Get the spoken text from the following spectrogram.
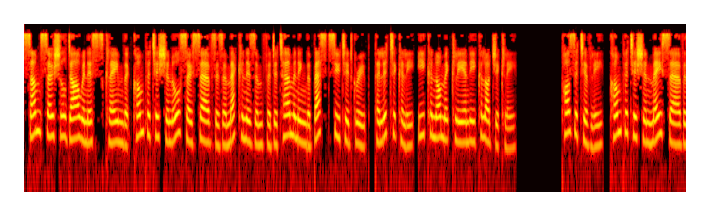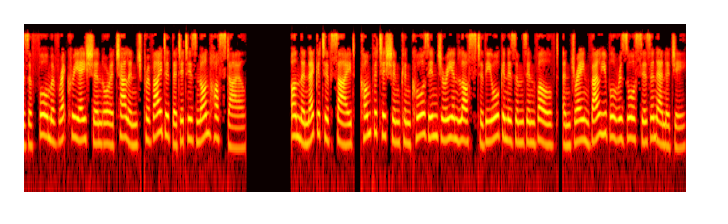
Some social Darwinists claim that competition also serves as a mechanism for determining the best-suited group, politically, economically and ecologically. Positively, competition may serve as a form of recreation or a challenge provided that it is non-hostile. On the negative side, competition can cause injury and loss to the organisms involved, and drain valuable resources and energy.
